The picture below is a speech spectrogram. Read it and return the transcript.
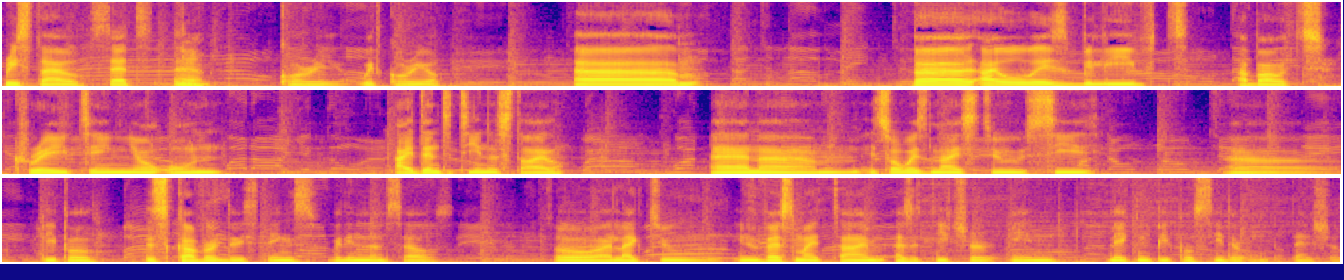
freestyle set than Yeah. choreo with choreo. Um, but I always believed about creating your own identity in a style, and um, it's always nice to see uh, people discover these things within themselves. So I like to invest my time as a teacher in making people see their own potential.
